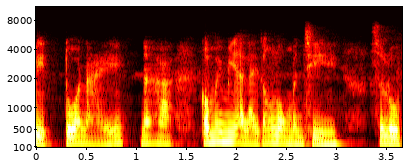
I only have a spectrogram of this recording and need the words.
ปิดตัวไหนนะคะ ก็ไม่มีอะไรต้องลงบัญชี สรุป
